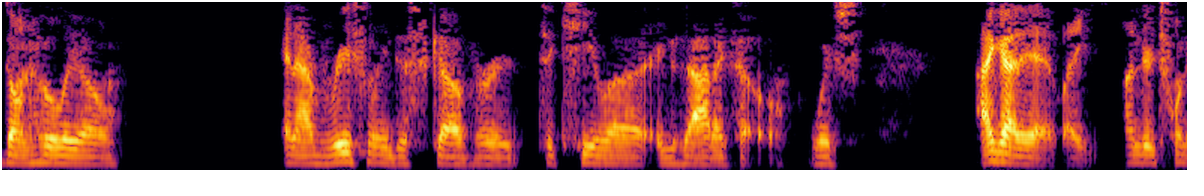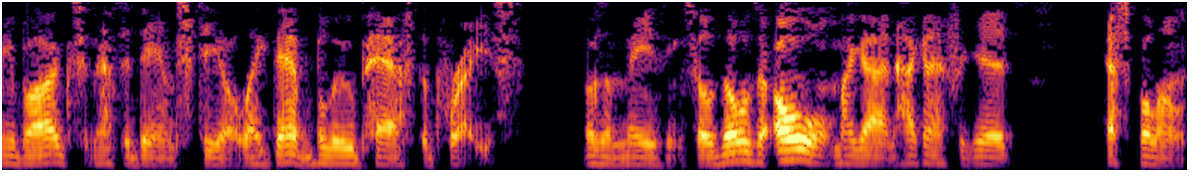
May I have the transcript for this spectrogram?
Don Julio, and I've recently discovered Tequila Exotico, which I got it at like under 20 bucks, and that's a damn steal. Like that blew past the price. It was amazing. So those are, oh my God, how can I forget Espolon?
